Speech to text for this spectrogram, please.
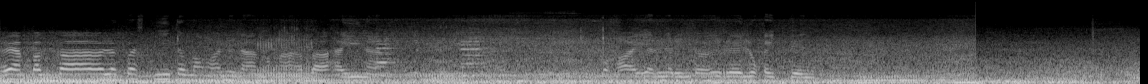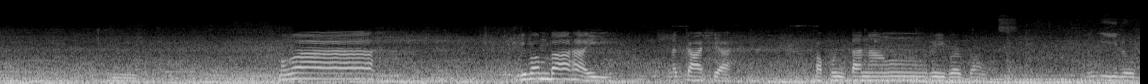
Ayan, pagka lagpas dito, mga ano na, mga bahay na. Baka yan na rin to, i-relocate din. Mga limang bahay, nagkasya, papunta ng riverbanks, ng ilog.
